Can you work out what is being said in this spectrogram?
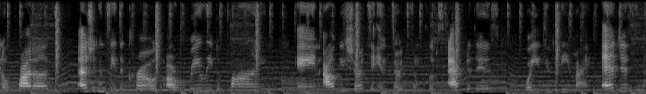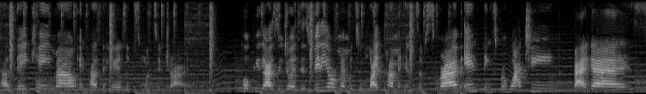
No product. As you can see, the curls are really defined and I'll be sure to insert some clips after this where you can see my edges and how they came out and how the hair looks once it dries. Hope you guys enjoyed this video. Remember to like, comment, and subscribe. And thanks for watching. Bye, guys.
